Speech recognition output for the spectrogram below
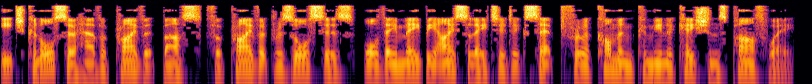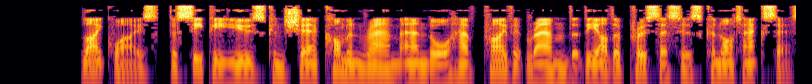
each can also have a private bus for private resources, or they may be isolated except for a common communications pathway. Likewise, the CPUs can share common RAM and or have private RAM that the other processors cannot access.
